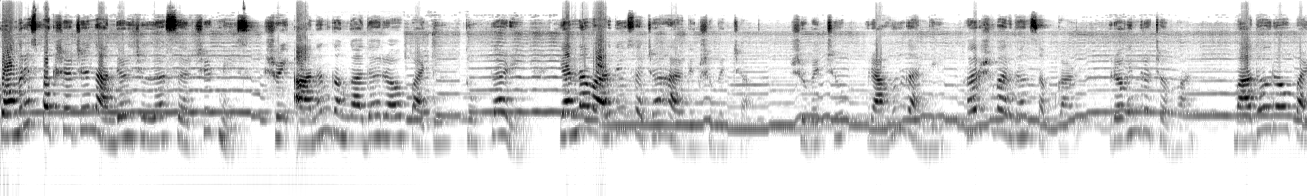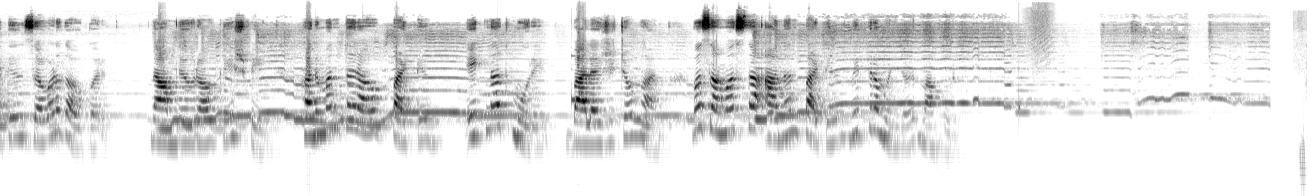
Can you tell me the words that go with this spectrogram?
काँग्रेस पक्षाचे नांदेड जिल्हा सरचिटणीस श्री आनंद गंगाधरराव पाटील तुपलाडे यांना वाढदिवसाच्या हार्दिक शुभेच्छा. शुभेच्छुक राहुल गांधी हर्षवर्धन सपकाळ रवींद्र चव्हाण माधवराव पाटील जवळगावकर नामदेवराव केशवे हनुमंतराव पाटील एकनाथ मोरे बालाजी चव्हाण व समस्त आनंद पाटील मित्रमंडळ माहूर.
